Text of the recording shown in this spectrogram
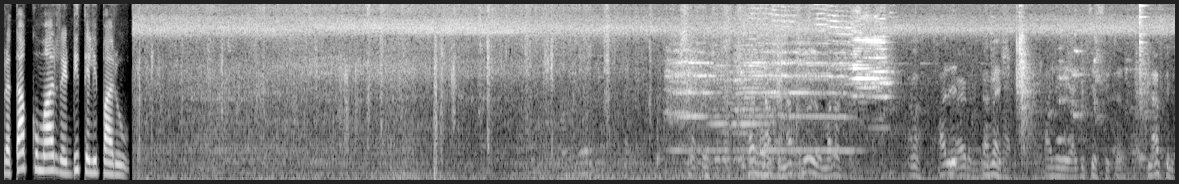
ప్రతాప్ కుమార్ రెడ్డి తెలిపారు. అది అది అది నాప్కిన్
